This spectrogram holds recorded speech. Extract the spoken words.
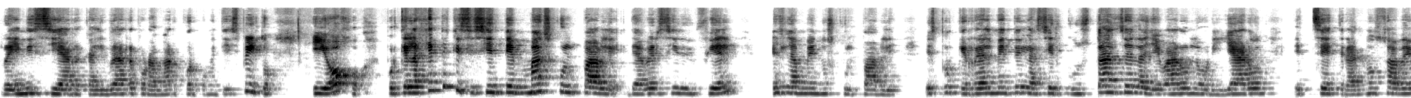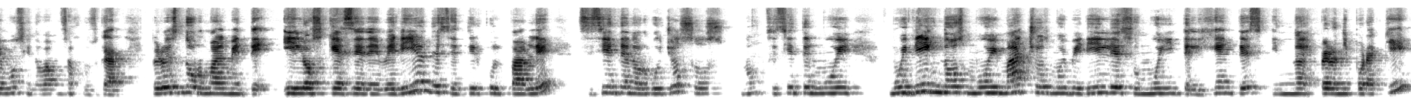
Reiniciar, recalibrar, reprogramar cuerpo, mente y espíritu. Y ojo, porque la gente que se siente más culpable de haber sido infiel, es la menos culpable, es porque realmente las circunstancias la llevaron, la orillaron, etcétera. No sabemos y no vamos a juzgar, pero es normalmente, y los que se deberían de sentir culpable, se sienten orgullosos, ¿no? Se sienten muy, muy dignos, muy machos, muy viriles o muy inteligentes, y no, pero ni por aquí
